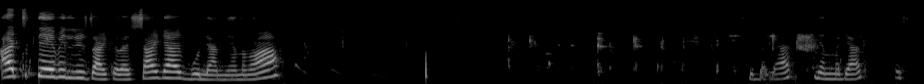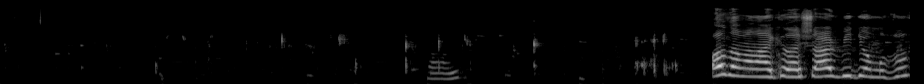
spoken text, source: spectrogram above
artık değebiliriz arkadaşlar. Gel Bulem yanıma. Şurada gel. Yanıma gel. Gel. O zaman arkadaşlar videomuzun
